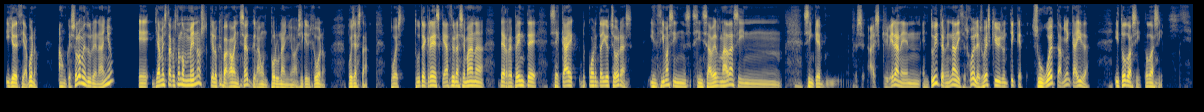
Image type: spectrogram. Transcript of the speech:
Y yo decía, bueno, aunque solo me dure un año, eh, ya me está costando menos que lo que pagaba en SiteGround por un año. Así que dije, bueno, pues ya está. Pues tú te crees que hace una semana de repente se cae 48 horas y encima sin, saber nada, sin, sin que pues, escribieran en, en Twitter ni nada. dices, joder, les voy a escribir un ticket. Su web también caída. Y todo así, todo así.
